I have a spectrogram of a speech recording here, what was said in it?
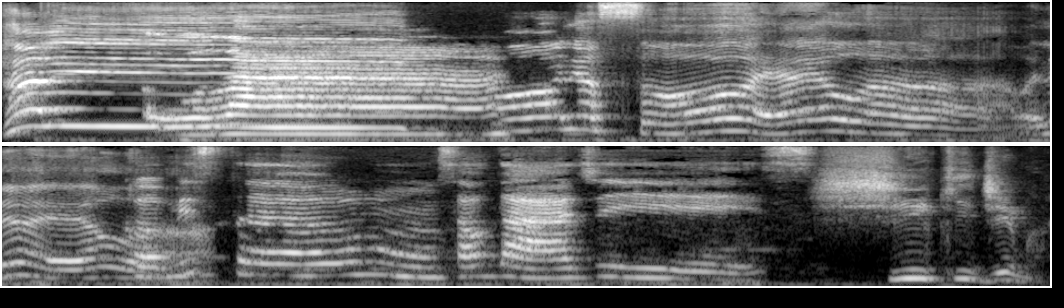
Rally! Olá! Olha só ela! Olha ela! Como estão? Saudades! Chique demais.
